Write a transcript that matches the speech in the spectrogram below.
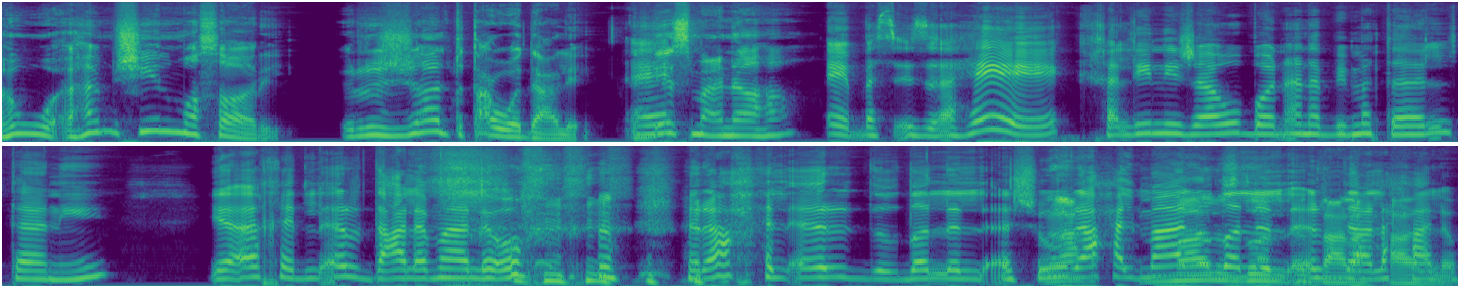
هو أهم شيء المصاري. الرجال تتعود عليه. إيه. قديش سمعناها؟ إيه بس إذا هيك خليني جاوبهم. أنا بمثل تاني. يا اخذ القرد على ماله. راح القرد وضل شو؟ راح راح المال وضل وضل القرد. على حاله.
